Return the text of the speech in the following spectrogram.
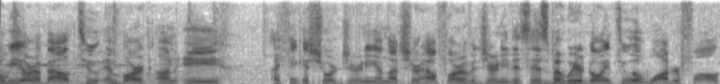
So we are about to embark on a, I think a short journey. I'm not sure how far of a journey this is, but we're going to a waterfall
